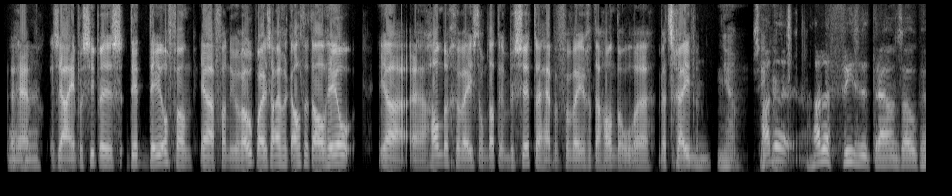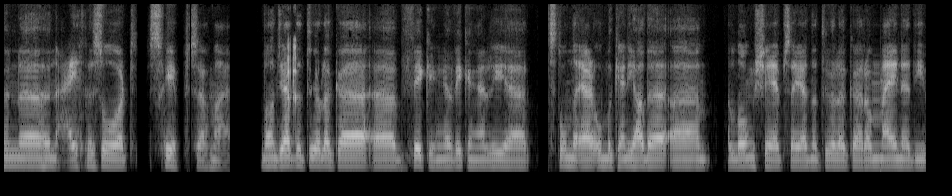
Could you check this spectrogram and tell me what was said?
En, dus ja, in principe is dit deel van, ja, van Europa is eigenlijk altijd al heel ja, uh, handig geweest om dat in bezit te hebben vanwege de handel uh, met schepen. Mhm. Ja, zeker. Hadden, hadden Friesen trouwens ook hun, uh, hun eigen soort schip, zeg maar? Want je hebt natuurlijk uh, vikingen, vikingen die stonden er onbekend. Die hadden um, longships. En je hebt natuurlijk Romeinen die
